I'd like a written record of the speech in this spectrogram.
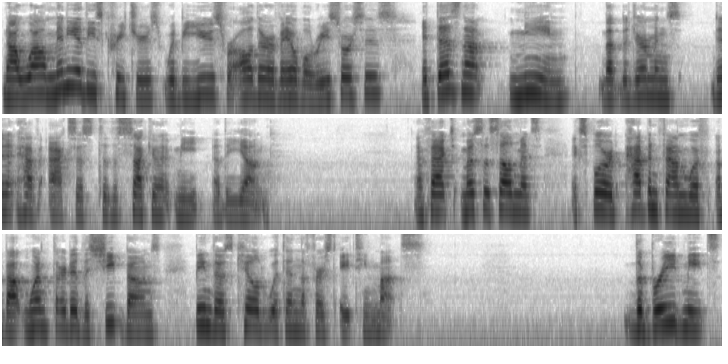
Now, while many of these creatures would be used for all their available resources, it does not mean that the Germans didn't have access to the succulent meat of the young. In fact, most of the settlements explored have been found with about one third of the sheep bones being those killed within the first 18 months. the breed meats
